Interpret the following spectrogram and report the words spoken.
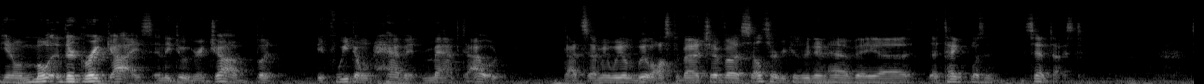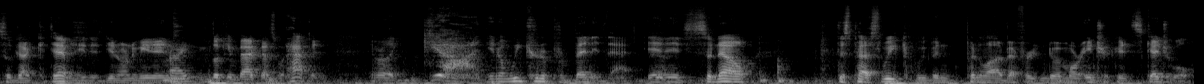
you know, mo- they're great guys and they do a great job. But if we don't have it mapped out, that's I mean we, we lost a batch of uh, seltzer because we didn't have a uh, a tank wasn't sanitized, so it got contaminated. You know what I mean? And Right. looking back, that's what happened. And we're like, God, you know, we could have prevented that. And it's so now, this past week we've been putting a lot of effort into a more intricate schedule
